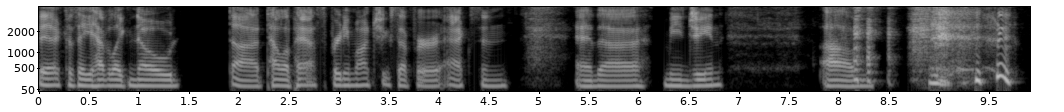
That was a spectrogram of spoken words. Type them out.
Yeah. Because they have like no uh telepaths pretty much except for X and and uh Mean Gene. Um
